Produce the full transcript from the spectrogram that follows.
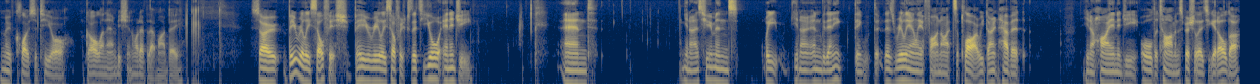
move closer to your goal and ambition, whatever that might be. So be really selfish. Be really selfish because it's your energy. And, you know, as humans, we, you know, and with anything, there's really only a finite supply. We don't have it, you know, high energy all the time. And especially as you get older,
